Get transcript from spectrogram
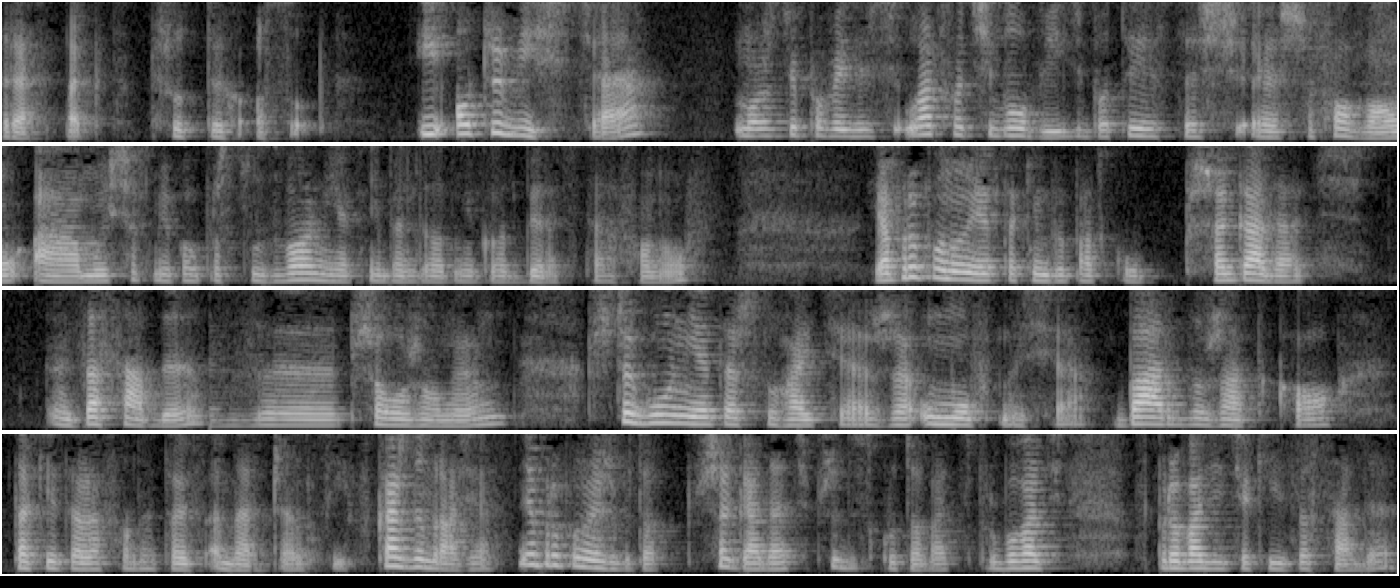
respekt wśród tych osób. I oczywiście możecie powiedzieć, łatwo ci mówić, bo ty jesteś e, szefową, a mój szef mnie po prostu zwolni, jak nie będę od niego odbierać telefonów. Ja proponuję w takim wypadku przegadać zasady z przełożonym. Szczególnie też słuchajcie, że umówmy się, bardzo rzadko takie telefony to jest emergency. W każdym razie, ja proponuję, żeby to przegadać, przedyskutować, spróbować wprowadzić jakieś zasady.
